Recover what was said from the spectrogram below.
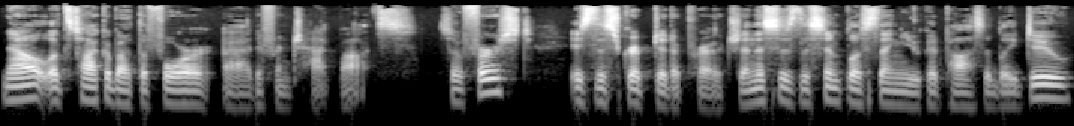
Now let's talk about the four uh, different chatbots. So first, is the scripted approach, and this is the simplest thing you could possibly do.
